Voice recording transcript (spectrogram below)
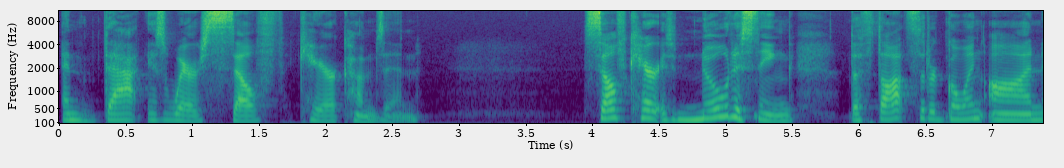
And that is where self care comes in. Self care is noticing the thoughts that are going on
